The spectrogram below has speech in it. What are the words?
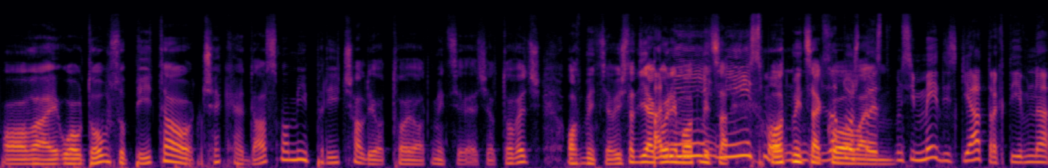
ovaj, u autobusu pitao, čekaj, da li smo mi pričali o toj otmici već? Je to već otmica? Vi šta ja govorim Pa ni- otmica? Nismo, otmica ko zato što ovaj- je, mislim, medijski atraktivna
